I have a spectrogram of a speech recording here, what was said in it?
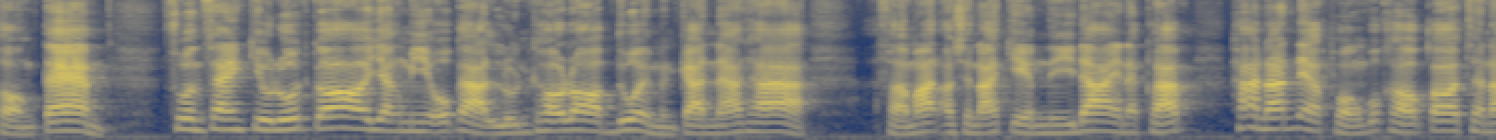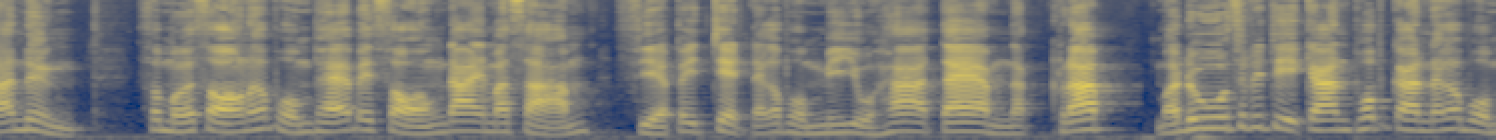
12 แต้ม ส่วนแซงกิลรุตก็ยังมีโอกาสลุ้นเข้ารอบด้วยเหมือนกันนะถ้า สามารถเอาชนะเกมนี้ได้นะครับ 5 นัดเนี่ยของพวกเขาก็ชนะ 1 เสมอ2นะครับผมแพ้ไป 2 ได้มา 3 เสียไป 7 นะครับผมมีอยู่ 5 แต้มนะครับมาดูสถิติการพบกันนะครับผม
